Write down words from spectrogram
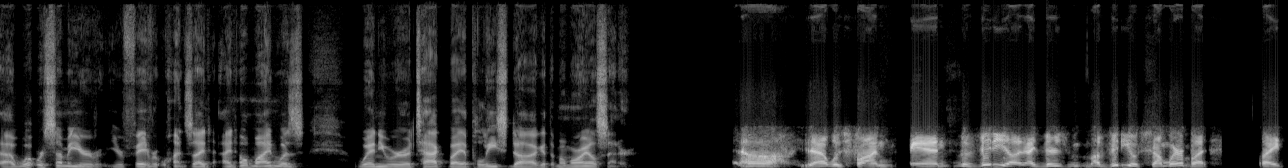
Uh, what were some of your your favorite ones? I I know mine was when you were attacked by a police dog at the Memorial Center. Oh, that was fun. And the video, there's a video somewhere, but like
